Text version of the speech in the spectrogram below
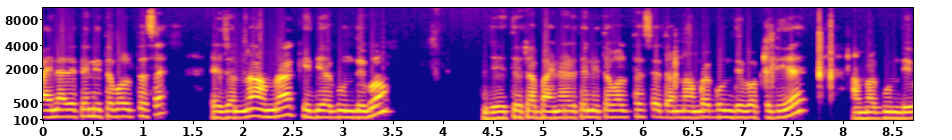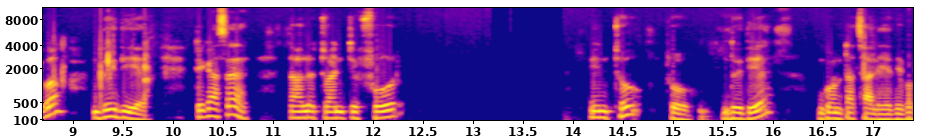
বাইনারিতে নিতে বলতেছে এই জন্য আমরা কি দিয়ে গুণ দিব? যেহেতু এটা বাইনারিতে নিতে বলতেছে জন্য আমরা গুণ দিব কি দিয়ে আমরা গুণ দিব দুই দিয়ে। ঠিক আছে? তাহলে টোয়েন্টি ফোর ইন্টু টু দুই দিয়ে গুণটা চালিয়ে দিব।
